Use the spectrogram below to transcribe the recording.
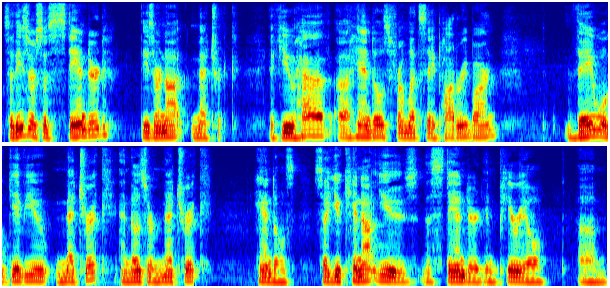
So these are so standard. These are not metric. If you have uh, handles from, let's say, Pottery Barn, they will give you metric, and those are metric handles. So you cannot use the standard imperial um,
